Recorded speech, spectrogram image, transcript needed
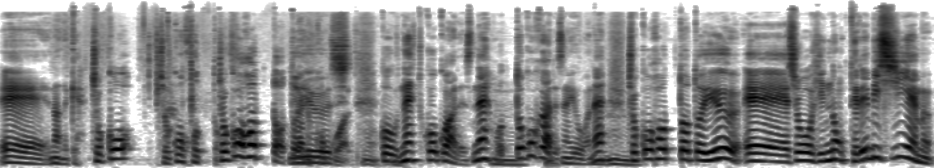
えー、なんだっけチョコ。チョコホット。チョコホットというこうねココアですね、ホットココアですね要はね、チョコホットという、えー商品のテレビ CM、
